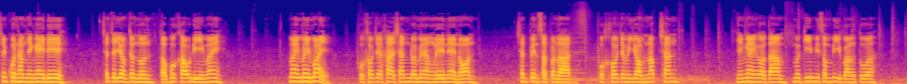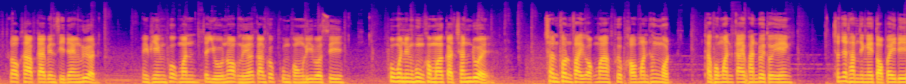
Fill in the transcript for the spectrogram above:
ฉันควรทำยังไงดี ฉันจะยอมจำนนต่อพวกเขาดีไหม ไม่ไม่ไม่ พวกเขาจะฆ่าฉันโดยไม่ลังเลแน่นอน ฉันเป็นสัตว์ประหลาด พวกเขาจะไม่ยอมรับฉัน ยังไงก็ตาม เมื่อกี้มีซอมบี้บางตัวลอกคราบกลายเป็นสีแดงเลือด ไม่เพียงพวกมันจะอยู่นอกเหนือการควบคุมของลีโรซี พวกมันยังพุ่งเข้ามากัดฉันด้วย ฉันพ่นไฟออกมาเพื่อเผามันทั้งหมด ถ้าพวกมันกลายพันธุ์ด้วยตัวเอง ฉันจะทำยังไงต่อไปดี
